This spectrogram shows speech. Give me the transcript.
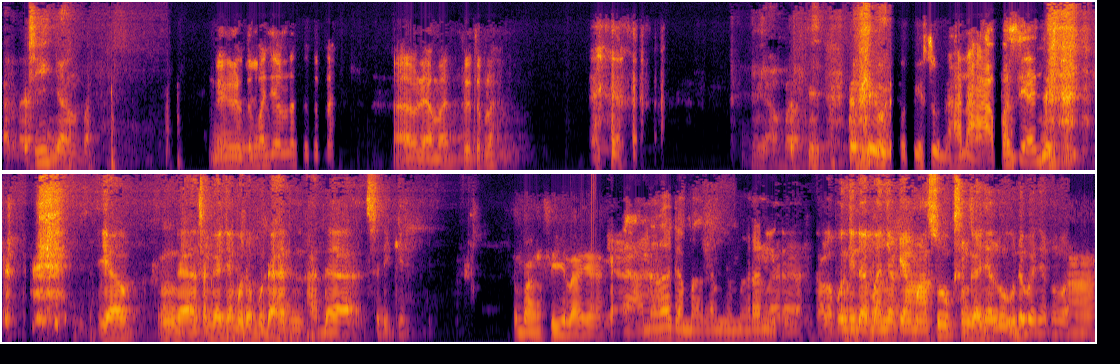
karena sinyal pak Iya, tutup aja lu, tutup lah. Ah, udah aman, tutup lah. ini apa tapi udah Podcast sudahan apa sih anjing? ya enggak seenggaknya mudah-mudahan ada sedikit sumbangsi lah ya. ya, Nah, ada lah gambaran-gambaran gitu lah. kalaupun tidak banyak yang masuk seenggaknya lu udah banyak keluar Ah,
